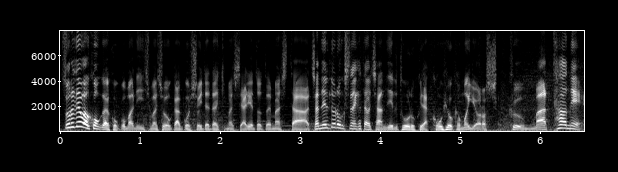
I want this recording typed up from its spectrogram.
それでは今回ここまでにしましょうか。ご視聴いただきましてありがとうございました。チャンネル登録しない方はチャンネル登録や高評価もよろしく。またね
